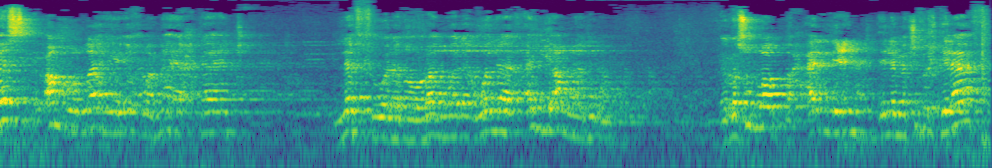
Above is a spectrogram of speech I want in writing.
بس الأمر والله يا إخوة ما يحتاج لف ولا دوران ولا ولا أي أمر هذا الأمر. الرسول وضح قال لي عند لما تشوف اختلاف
